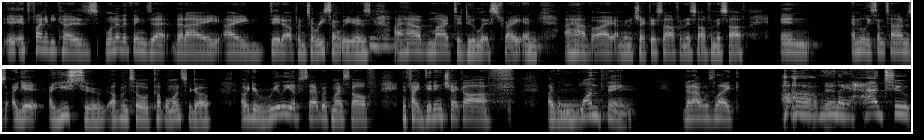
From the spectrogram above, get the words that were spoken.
it's funny because one of the things that that I I did up until recently is Mhm. I have my to do list, right? And I have, all right, I'm going to check this off and this off and this off. And Emily, sometimes I get, I used to, up until a couple months ago, I would get really upset with myself if I didn't check off like Mm. one thing that I was like, oh man, I had to,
